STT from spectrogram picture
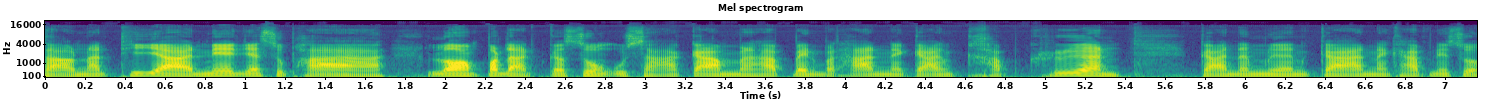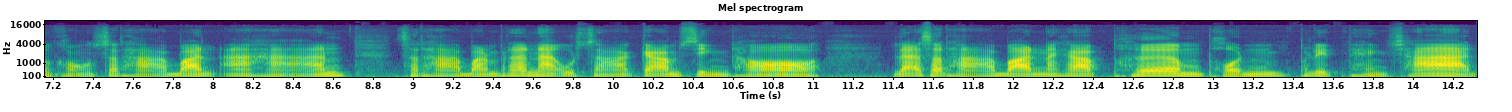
สาวนัทธิยาเนตรยสุภารองปลัดกระทรวงอุตสาหกรรมนะครับเป็นประธานในการขับเคลื่อน การดำเนินการนะครับในส่วนของสถาบันอาหาร สถาบันพัฒนาอุตสาหกรรมสิ่งทอ และสถาบันนะครับเพิ่มผลผลิตแห่งชาติ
